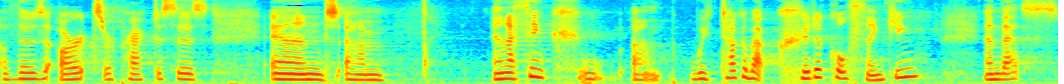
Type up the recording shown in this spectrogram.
of those arts or practices, and um, and I think um, we talk about critical thinking, And that's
